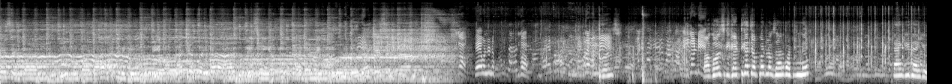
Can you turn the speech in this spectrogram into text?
చేసేదా. మా గోల్స్కి గట్టిగా చెప్పట్లు ఒకసారి పట్టండి థ్యాంక్ యూ థ్యాంక్ యూ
